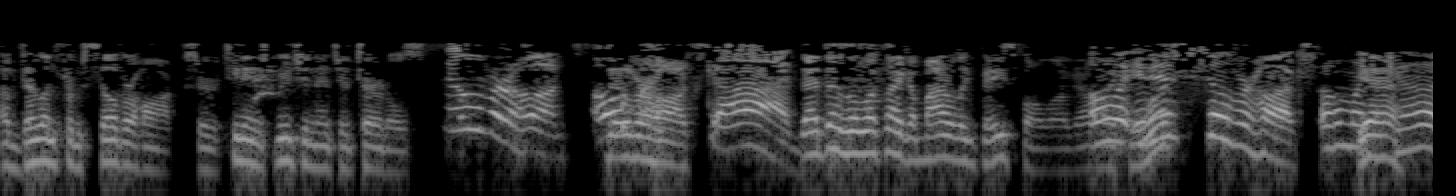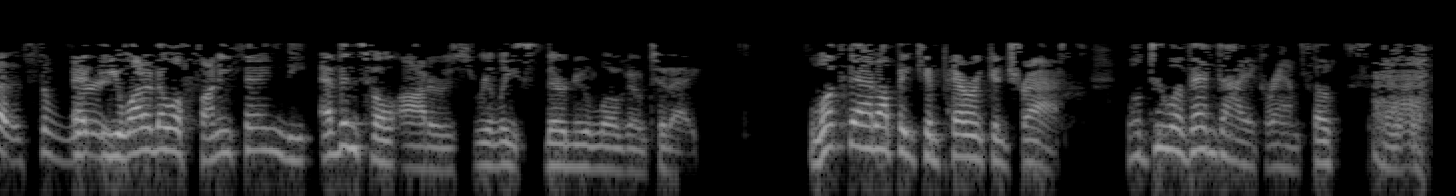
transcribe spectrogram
a, villain from Silverhawks or Teenage Mutant Ninja Turtles. Silverhawks. Oh Silverhawks. my God. That doesn't look like a minor league baseball logo. Oh, Like, it what? is Silverhawks. Oh my Yeah. God, it's the And worst. you want to know a funny thing? The Evansville Otters released their new logo today. Look that up and compare and contrast. We'll do a Venn diagram, folks.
